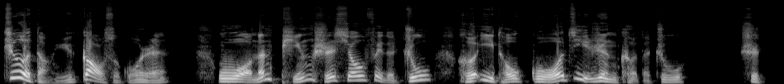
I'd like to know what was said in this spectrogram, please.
这等于告诉国人，我们平时消费的猪和一头国际认可的猪是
